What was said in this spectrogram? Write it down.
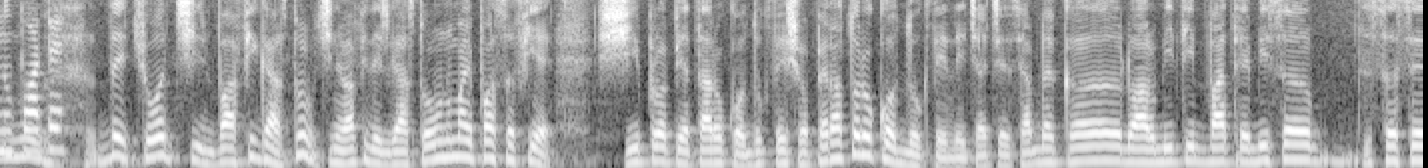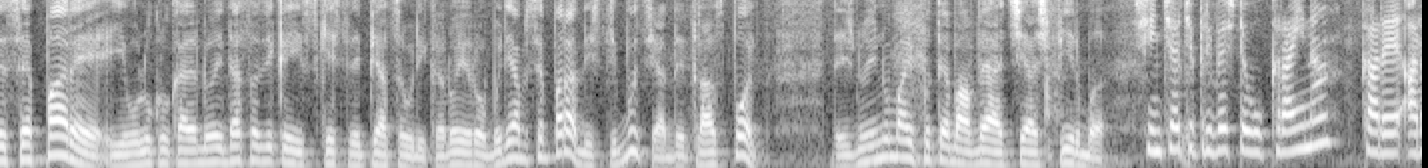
nu poate? Deci oricine va fi Gazprom, cine va fi, deci Gazprom nu mai poate să fie și proprietarul conductei și operatorul conductei. Deci ceea ce înseamnă că la un anumit timp va trebui să, să se separe. E un lucru care noi, de asta zic că e chestie de piață unică. Noi în România am separat distribuția de transport. Deci noi nu mai putem avea aceeași firmă. Și în ceea ce privește Ucraina, care ar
